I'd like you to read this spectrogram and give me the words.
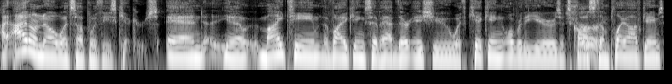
I, I don't know what's up with these kickers. And, uh, you know, my team, the Vikings, have had their issue with kicking over the years. It's cost Sure. them playoff games.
